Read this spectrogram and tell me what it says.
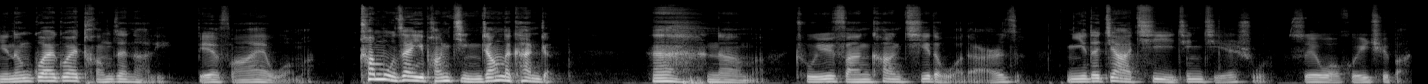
你能乖乖躺在那里，别妨碍我吗？川木在一旁紧张地看着。唉，那么处于反抗期的我的儿子，你的假期已经结束，随我回去吧。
